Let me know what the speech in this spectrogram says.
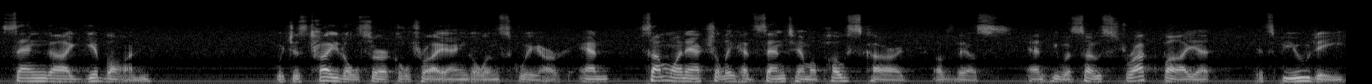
Sengai Gibon, which is titled Circle, Triangle, and Square. And someone actually had sent him a postcard of this, and he was so struck by it, its beauty,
